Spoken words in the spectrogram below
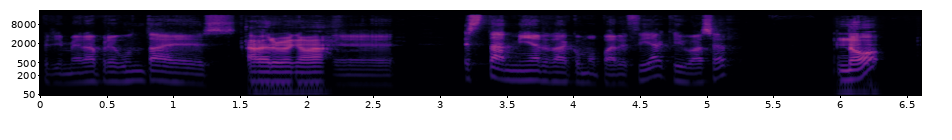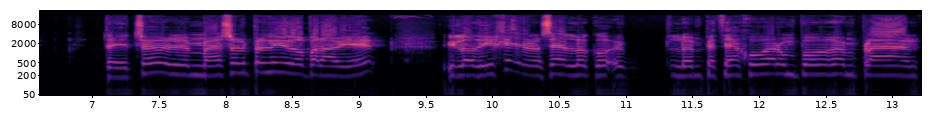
primera pregunta es, A ver, venga, va. eh, ¿esta mierda como parecía que iba a ser? No. De hecho, me ha sorprendido para bien. Y lo dije, o sea, lo, lo empecé a jugar un poco en plan.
